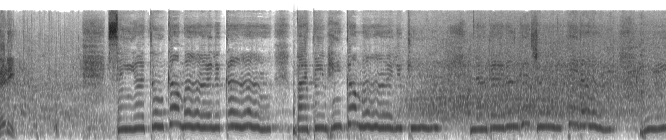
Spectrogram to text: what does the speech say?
रेडी सैया तू कमाल का बातें भी कमाल की लगा रंग जो तेरा हुई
